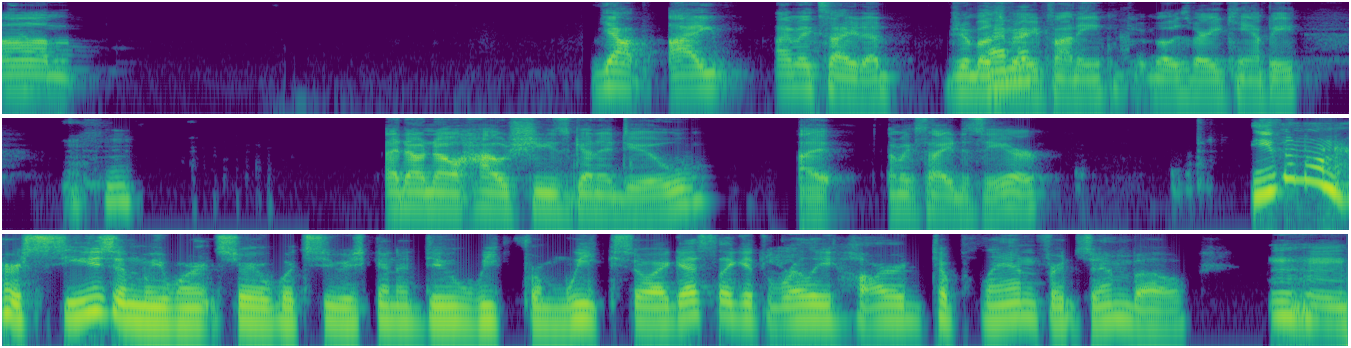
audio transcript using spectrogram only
Um Yeah, I I'm excited. Jimbo's I'm very ex- funny. Jimbo's very campy. Mhm. I don't know how she's gonna do. I I'm excited to see her. Even on her season, we weren't sure what she was gonna do week from week. So I guess like it's really hard to plan for Jimbo. hmm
